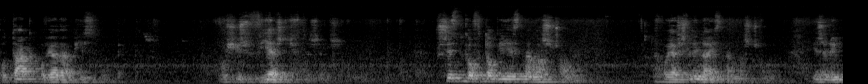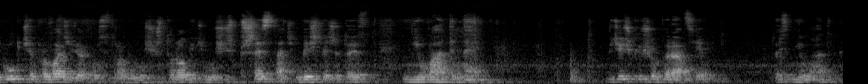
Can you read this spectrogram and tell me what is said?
Bo tak powiada Pismo. Musisz wierzyć w te rzeczy. Wszystko w Tobie jest namaszczone. Twoja ślina jest namaszczona. Jeżeli Bóg Cię prowadzi w jakąś stronę, musisz to robić musisz przestać myśleć, że to jest nieładne. Widziałeś jakąś operację? To jest nieładne.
